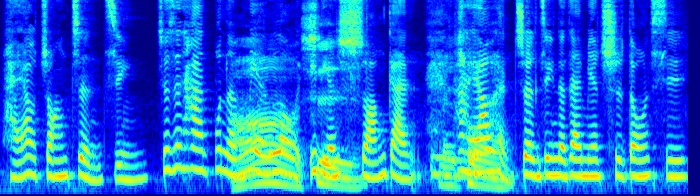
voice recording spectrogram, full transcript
还要装正经，就是他不能面露一点爽感，哦、他还要很正经的在那边吃东西。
